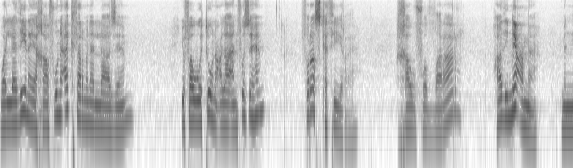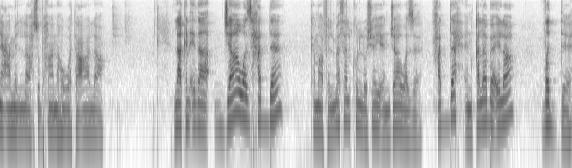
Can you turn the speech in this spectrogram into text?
والذين يخافون أكثر من اللازم يفوتون على أنفسهم فرص كثيرة. خوف الضرر هذه نعمة من نعم الله سبحانه وتعالى. لكن إذا جاوز حده كما في المثل كل شيء جاوز حده انقلب إلى ضده.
